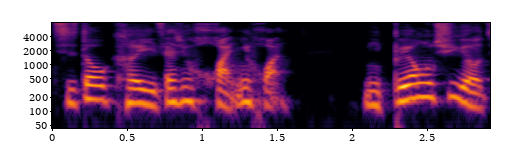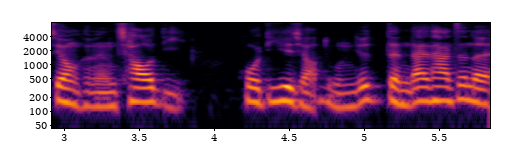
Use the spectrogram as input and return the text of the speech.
其实都可以再去缓一缓。你不用去有这种可能抄底或低的角度，你就等待它真的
